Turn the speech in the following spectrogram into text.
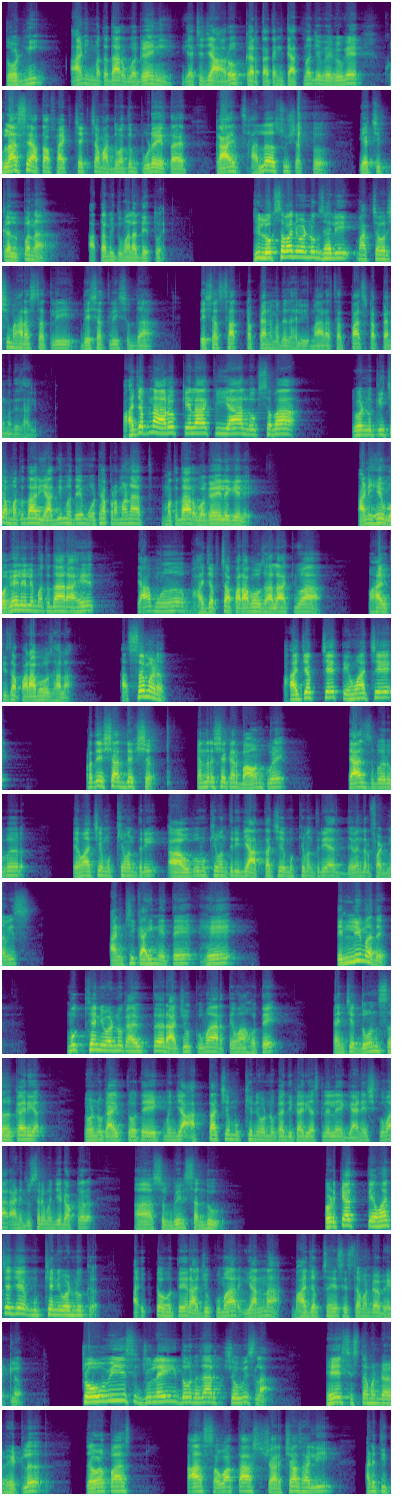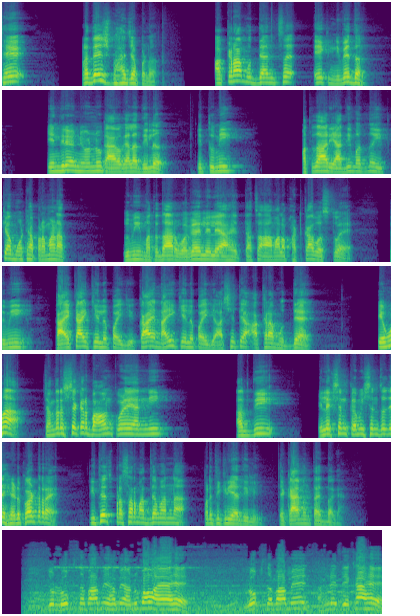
जोडणी आणि मतदार वगळणी याचे जे आरोप करतात आणि त्यातनं जे वेगवेगळे खुलासे आता फॅक्ट चेकच्या माध्यमातून पुढे येत आहेत काय झालं असू शकतं याची कल्पना आता मी तुम्हाला देतोय. जी लोकसभा निवडणूक झाली मागच्या वर्षी महाराष्ट्रातली देशातली सुद्धा देशात सात टप्प्यांमध्ये झाली महाराष्ट्रात पाच टप्प्यांमध्ये झाली. भाजपनं आरोप केला की या लोकसभा निवडणुकीच्या मतदार यादीमध्ये मोठ्या प्रमाणात मतदार वगळले गेले. आणि हे वगळलेले मतदार आहेत त्यामुळं भाजपचा पराभव झाला किंवा महायुतीचा पराभव झाला. असं म्हणत भाजपचे तेव्हाचे प्रदेशाध्यक्ष चंद्रशेखर बावनकुळे त्याचबरोबर तेव्हाचे मुख्यमंत्री उपमुख्यमंत्री जे आत्ताचे मुख्यमंत्री आहेत देवेंद्र फडणवीस आणखी काही नेते हे दिल्लीमध्ये मुख्य निवडणूक आयुक्त राजू कुमार तेव्हा होते. त्यांचे दोन सहकारी निवडणूक आयुक्त होते. एक म्हणजे आत्ताचे मुख्य निवडणूक अधिकारी असलेले गणेश कुमार आणि दुसरे म्हणजे डॉक्टर सुखबीर संधू. थोडक्यात तेव्हाचे जे मुख्य निवडणूक आयुक्त होते राजू कुमार यांना भाजपचं हे शिष्टमंडळ भेटलं. चोवीस जुलै दोन हजार चोवीसला हे शिष्टमंडळ भेटलं. जवळपास तास सव्वा तास चर्चा झाली आणि तिथे प्रदेश भाजपनं अकरा मुद्द्यांचं एक निवेदन केंद्रीय निवडणूक आयोगाला दिलं की तुम्ही मतदार यादीमधनं इतक्या मोठ्या प्रमाणात तुम्ही मतदार वगळलेले आहेत त्याचा आम्हाला फटका बसतोय. तुम्ही काय काय केलं पाहिजे काय नाही केलं पाहिजे असे ते अकरा मुद्दे आहेत. तेव्हा चंद्रशेखर बावनकुळे यांनी अगदी इलेक्शन कमिशनचं जे हेडक्वार्टर आहे तिथेच प्रसारमाध्यमांना प्रतिक्रिया दिली. ते काय म्हणतायत बघा. जो लोकसभा में हमें अनुभव आया है लोकसभा में हमने देखा है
